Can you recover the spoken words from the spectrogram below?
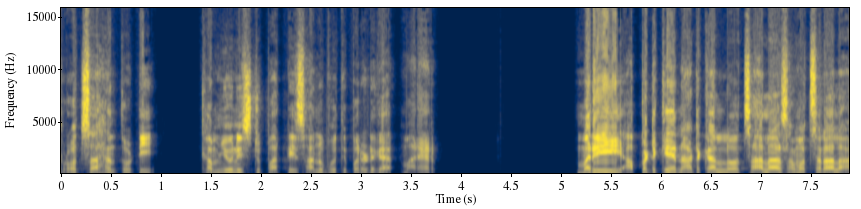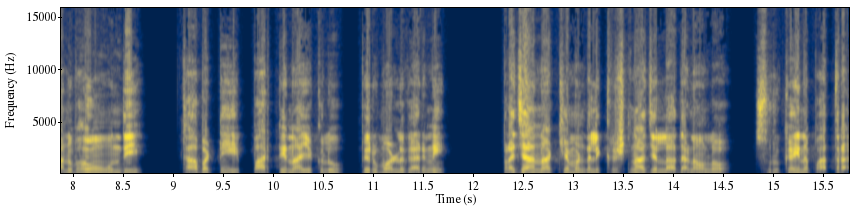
ప్రోత్సాహంతోటి కమ్యూనిస్టు పార్టీ సానుభూతిపరుడిగా మారారు. మరి అప్పటికే నాటకాల్లో చాలా సంవత్సరాల అనుభవం ఉంది కాబట్టి పార్టీ నాయకులు పెరుమాళ్ళు గారిని ప్రజానాట్య మండలి కృష్ణా జిల్లా దళంలో చురుకైన పాత్ర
